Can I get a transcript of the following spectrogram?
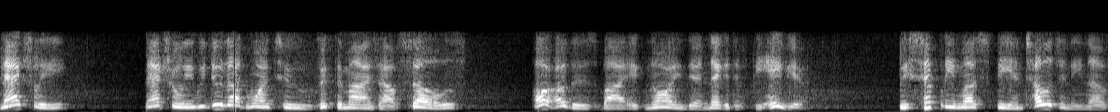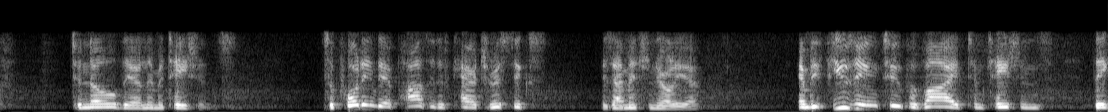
Naturally, naturally, we do not want to victimize ourselves or others by ignoring their negative behavior. We simply must be intelligent enough to know their limitations. Supporting their positive characteristics, as I mentioned earlier, and refusing to provide temptations they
